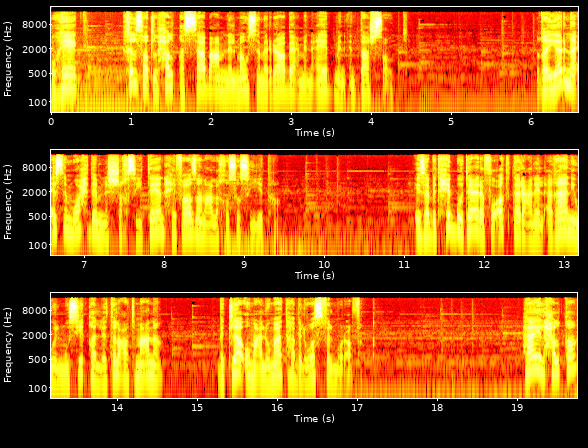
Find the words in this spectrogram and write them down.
وهيك خلصت الحلقة السابعة من الموسم الرابع من عيب من إنتاج صوت. غيرنا اسم واحدة من الشخصيتين حفاظاً على خصوصيتها. إذا بتحبوا تعرفوا أكثر عن الأغاني والموسيقى اللي طلعت معنا بتلاقوا معلوماتها بالوصف المرافق. هاي الحلقة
